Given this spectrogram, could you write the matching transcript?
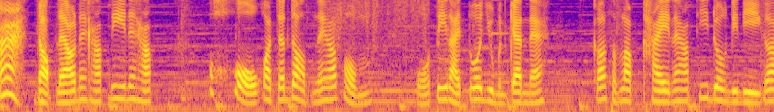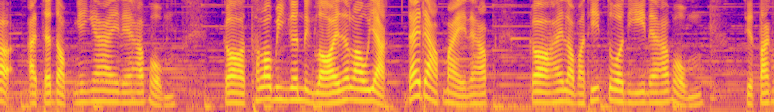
อะดอปแล้วนะครับนี่นะครับ โอ้โหกว่าจะดอปนะครับผมโอ้ตีหลายตัวอยู่เหมือนกันนะ ก็สำหรับใครนะครับที่ดวงดีๆ ก็อาจจะดอปง่าย ๆนะครับผมก็ถ้าเรามีเงิน 100 ถ้าเราอยากได้ดาบใหม่นะครับ ก็ให้เรามาที่ตัวนี้นะครับผมเสียตังค์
